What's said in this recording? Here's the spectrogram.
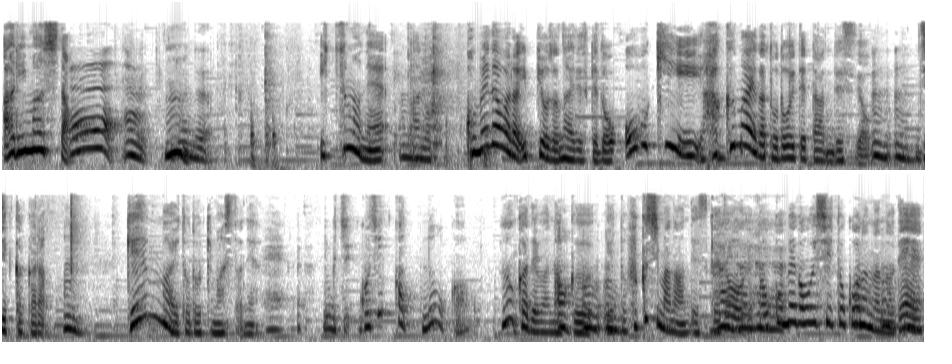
ありました。うんいつもね、うん。あの米俵一俵じゃないですけど大きい白米が届いてたんですよ、うんうん。実家から。うん玄米届きましたね。えごじご実家農家？農家ではなく、あうんうん。えっと、福島なんですけど、はいはいはいお米が美味しいところなので、うんうんうん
